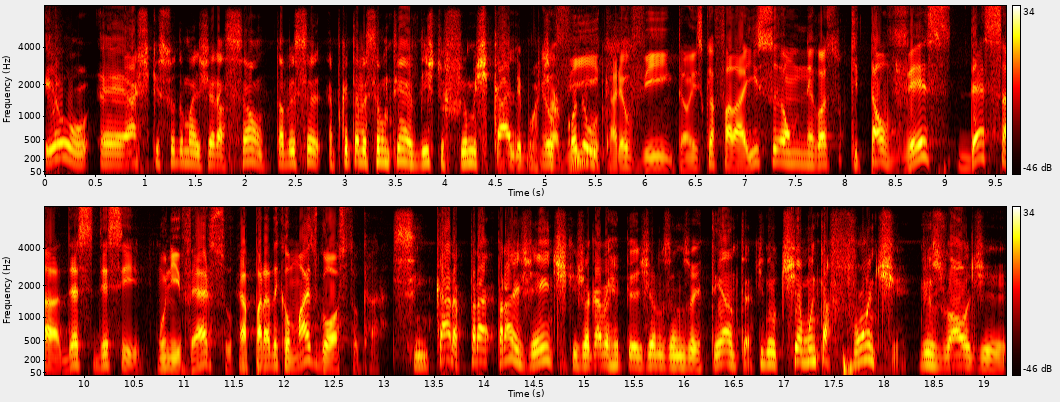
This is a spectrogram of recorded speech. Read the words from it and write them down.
eu é, acho que sou de uma geração, talvez você, é porque talvez você não tenha visto o filme Excalibur. Eu vi, eu... cara, eu vi, então, isso que eu ia falar. Isso é um negócio que talvez dessa, desse, desse universo é a parada que eu mais gosto, cara. Sim, cara, pra, pra gente que jogava RPG nos anos 80, que não tinha muita fonte visual de,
